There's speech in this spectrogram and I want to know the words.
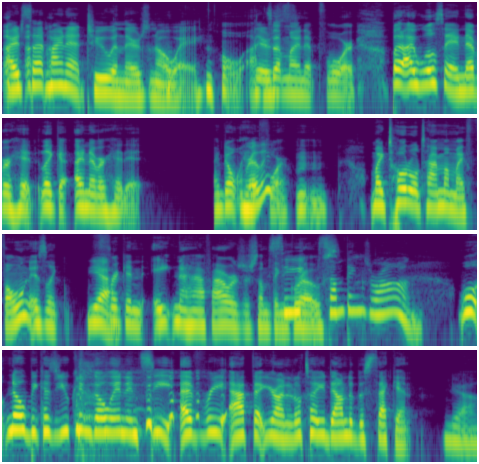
I set mine at two, and there's no way. No, I There's- set mine at four. But I will say I never hit like I never hit it. I don't hit Really? four. Mm-mm. My total time on my phone is like Yeah. freaking eight and a half hours or something See, gross. something's wrong. well, no, because you can go in and see every app that you're on. It'll tell you down to the second. Yeah.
